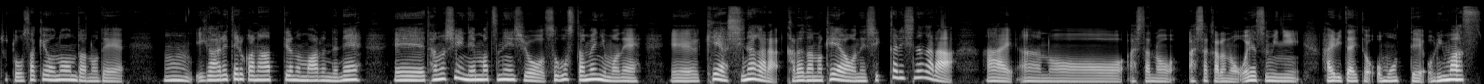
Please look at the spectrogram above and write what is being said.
ちょっとお酒を飲んだので、うん、胃が荒れてるかなっていうのもあるんでね、えー、楽しい年末年始を過ごすためにもね、えー、ケアしながら、体のケアをね、しっかりしながら、はい、あのー、明日の、明日からのお休みに入りたいと思っております。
